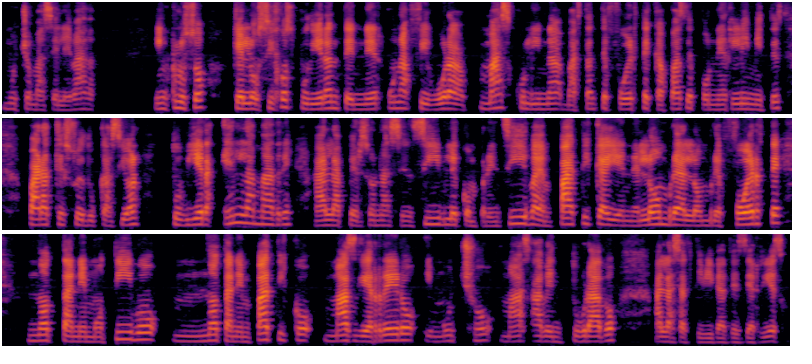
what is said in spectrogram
mucho más elevada. Incluso que los hijos pudieran tener una figura masculina bastante fuerte, capaz de poner límites para que su educación tuviera en la madre a la persona sensible, comprensiva, empática y en el hombre al hombre fuerte, no tan emotivo, no tan empático, más guerrero y mucho más aventurado a las actividades de riesgo.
